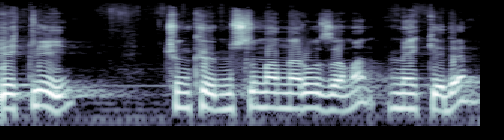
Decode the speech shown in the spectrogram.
bekleyin. Çünkü Müslümanlar o zaman Mekke'den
